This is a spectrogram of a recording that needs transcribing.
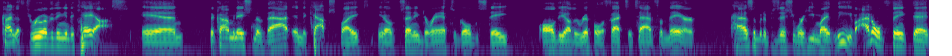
kind of threw everything into chaos. And the combination of that and the cap spike, you know, sending Durant to Golden State, all the other ripple effects it's had from there, has him in a position where he might leave. I don't think that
